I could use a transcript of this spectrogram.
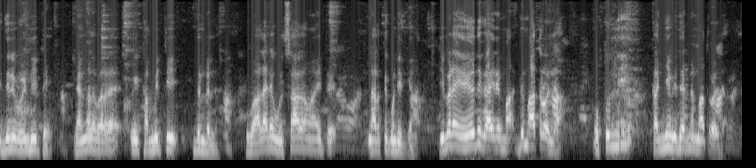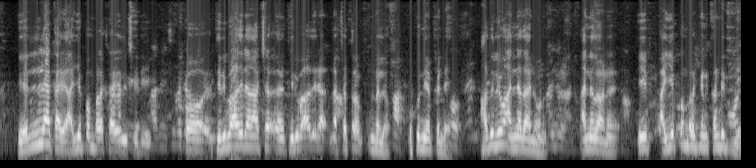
ഇതിന് വേണ്ടിയിട്ട് ഞങ്ങൾ വളരെ ഈ കമ്മിറ്റി ഇതുണ്ടല്ലോ. വളരെ ഉത്സാഹമായിട്ട് നടത്തിക്കൊണ്ടിരിക്കുകയാണ്. ഇവിടെ ഏത് കാര്യം ഇത് മാത്രമല്ല കൊക്കുന്നി കഞ്ഞി വിതരണം മാത്രമല്ല. എല്ലാ കാര്യം അയ്യപ്പൻ വിളക്കായാലും ശരി. ഇപ്പോ തിരുവാതിര നക്ഷ തിരുവാതിര നക്ഷത്രം ഉണ്ടല്ലോ പൊക്കുന്നിയപ്പന്റെ അതിലും അന്നദാനമാണ്. അന്നദാനം. ഈ അയ്യപ്പൻ വിളക്കിന് കണ്ടിട്ടില്ലേ?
